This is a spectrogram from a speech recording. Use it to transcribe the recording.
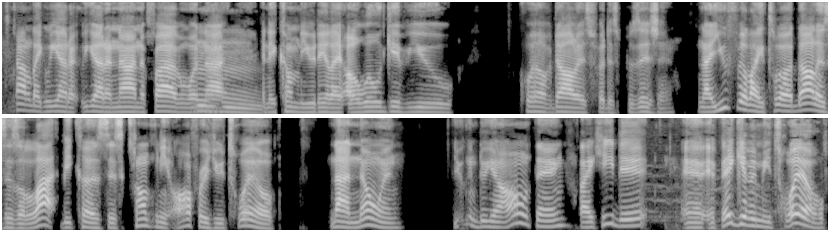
It's kind of like we got a we got a nine to five and whatnot, Mhm. and they come to you. they're like, oh, we'll give you twelve dollars for this position. Now you feel like twelve dollars is a lot because this company offers you twelve, not knowing you can do your own thing like he did. And if they're giving me twelve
